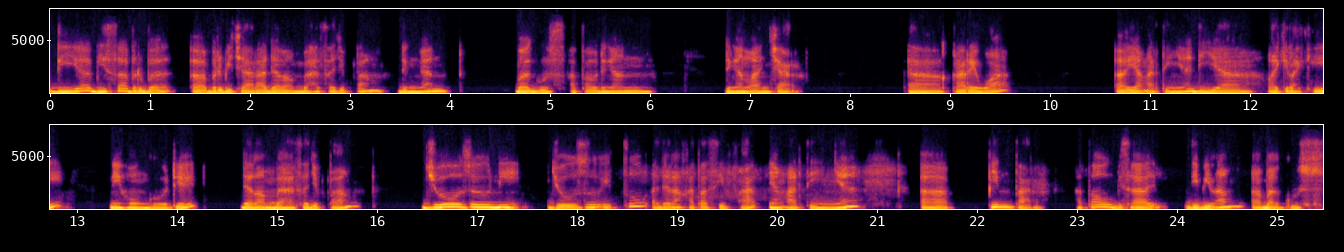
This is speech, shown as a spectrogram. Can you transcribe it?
dia bisa berba, eh, berbicara dalam bahasa Jepang dengan bagus atau dengan dengan lancar. Eh, karewa eh, yang artinya dia laki-laki, nihongo de dalam bahasa Jepang, jozu ni Jozu itu adalah kata sifat yang artinya uh, pintar atau bisa dibilang uh, bagus.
